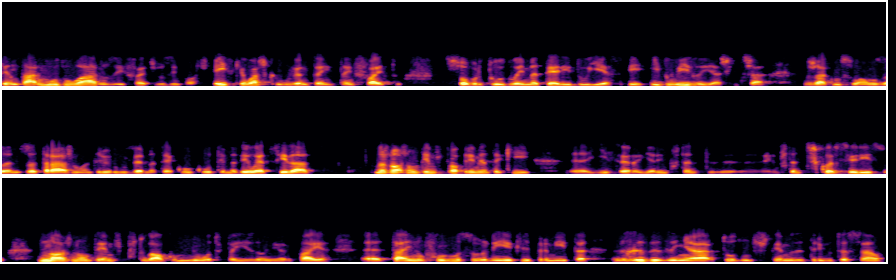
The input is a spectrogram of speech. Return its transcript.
tentar modular os efeitos dos impostos. É isso que eu acho que o Governo tem, tem feito, sobretudo em matéria do ISP e do IVA, e acho que já, já começou há uns anos atrás, no anterior Governo até colocou o tema da eletricidade, mas nós não temos propriamente aqui e isso era, e era importante, eh, era importante esclarecer isso, nós não temos, Portugal, como nenhum outro país da União Europeia, eh, tem, no fundo, uma soberania que lhe permita redesenhar todo um sistema de tributação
